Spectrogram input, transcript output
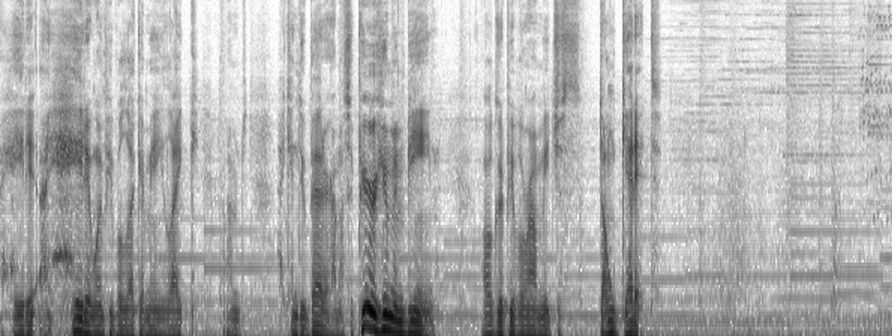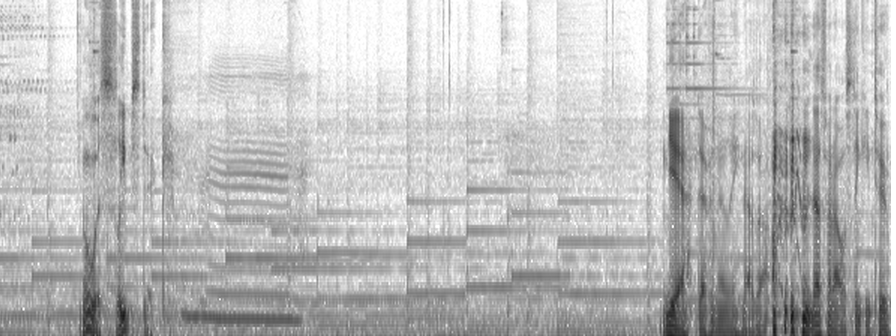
I hate it. I hate it when people look at me like I'm I can do better. I'm a superior human being. All good people around me just don't get it. Oh, a sleep stick. Yeah, definitely. That's what I was thinking too.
